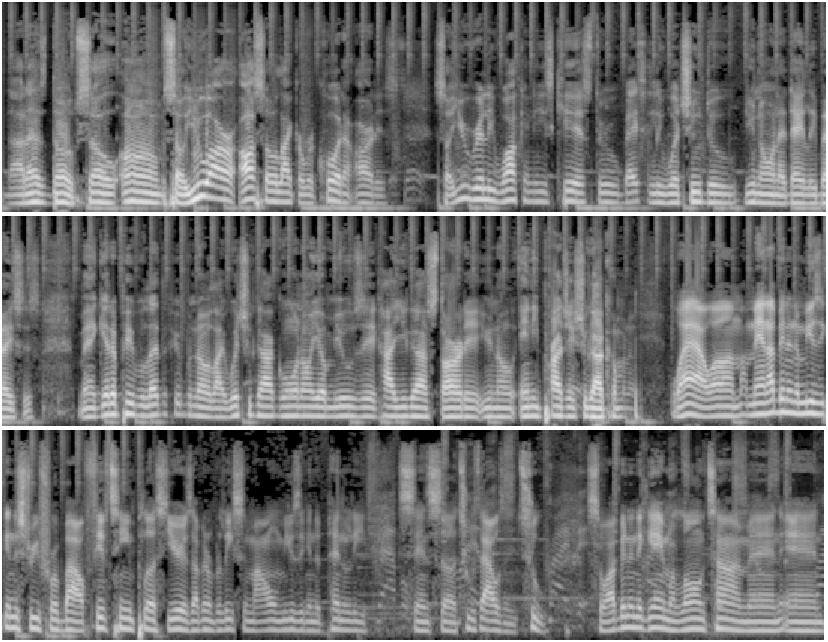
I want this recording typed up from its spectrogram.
Nah, that's dope. So, um, so you are also like a recording artist. So you really walking these kids through basically what you do, you know, on a daily basis. Man, get the people, let the people know like what you got going on your music, how you got started, you know, any projects you got coming up. Wow, um, man, I've been in the music industry for about 15 plus years. I've been releasing my own music independently since uh, 2002. So I've been in the game a long time, man. And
